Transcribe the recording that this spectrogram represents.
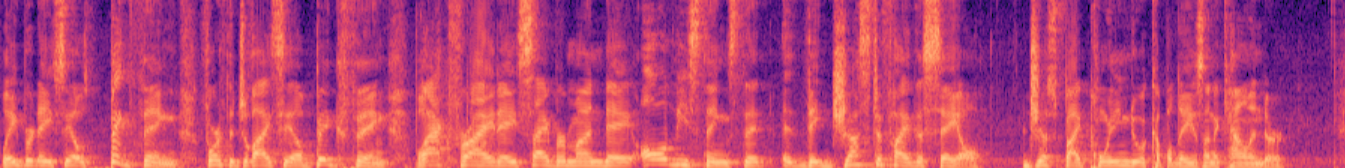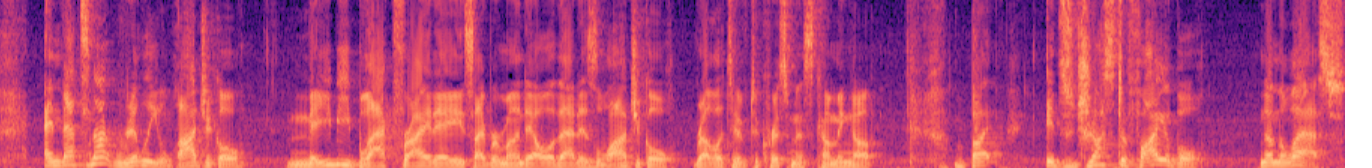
Labor day sales big thing. Fourth of july sale big thing. Black friday cyber monday all these things that they justify the sale just by pointing to a couple days on a calendar. And that's not really logical maybe Black Friday, Cyber Monday, all of that is logical relative to Christmas coming up, but it's justifiable nonetheless.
